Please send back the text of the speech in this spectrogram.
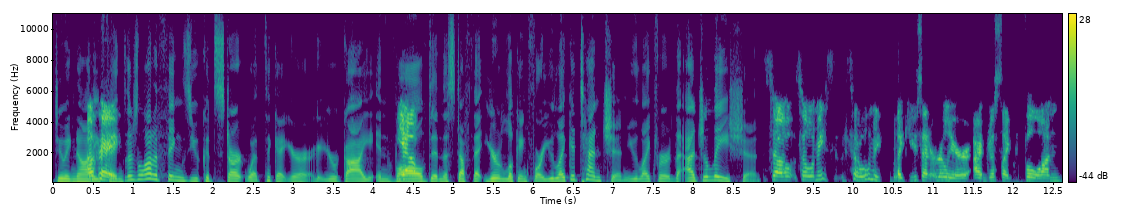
doing naughty Okay. things?" There's a lot of things you could start with to get your your guy involved in the stuff that you're looking for. You like attention, you like for the adulation. so so let me so let me like you said earlier i'm just like full on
